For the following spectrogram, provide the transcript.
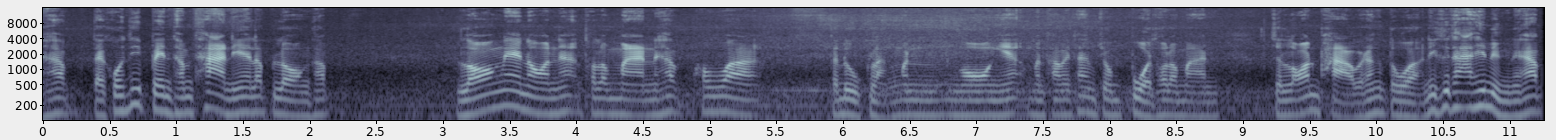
นะครับ แต่คนที่เป็นทำท่านี้รับรองครับ ร้องแน่นอนนะฮะทรมานนะครับ เพราะว่า กระดูกหลังมันงอเงี้ยมันทำให้ท่านผู้ชมปวดทรมาน จะร้อนเผาไปทั้งตัว นี่คือท่าที่หนึ่งนะครับ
